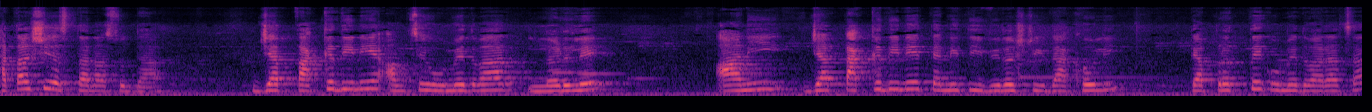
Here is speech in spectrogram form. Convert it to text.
हाताशी असताना सुद्धा ज्या ताकदीने आमचे उमेदवार लढले आणि ज्या ताकदीने त्यांनी ती विरष्टी दाखवली त्या प्रत्येक उमेदवाराचा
